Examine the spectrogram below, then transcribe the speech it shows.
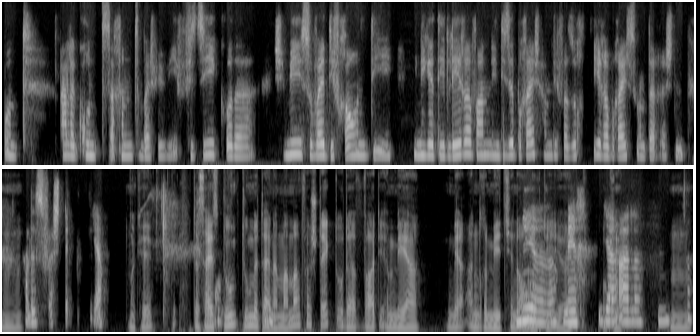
und alle Grundsachen, zum Beispiel wie Physik oder Chemie, soweit die Frauen, diejenigen, die Lehrer waren in diesem Bereich, haben die versucht, ihren Bereich zu unterrichten. Mhm. Alles versteckt, ja. Okay. Das heißt, du, du mit deiner Mama versteckt oder wart ihr mehr, mehr andere Mädchen auch? Mehrere, die ihr, mehr, okay. ja, alle. Mhm.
